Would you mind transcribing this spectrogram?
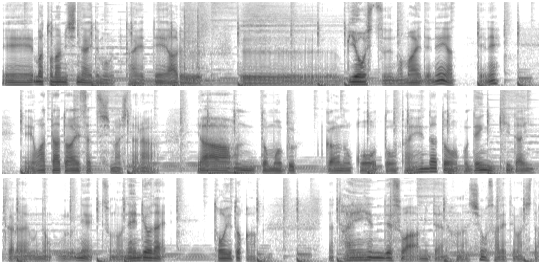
えーまあ、砺波市内でも訴えてある美容室の前でねやってね、えー、終わった後挨拶しましたらいやーほんともう物価の高騰大変だと。電気代からの、ね、その燃料代灯油とか大変ですわみたいな話をされてました、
